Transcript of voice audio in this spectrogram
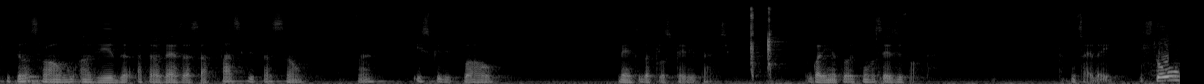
que transformam a vida através dessa facilitação né, espiritual, dentro da prosperidade. Agora eu estou com vocês de volta. Não sai daí. Estou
